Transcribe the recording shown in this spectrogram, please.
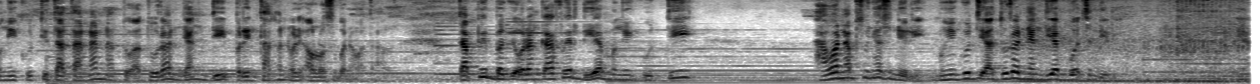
mengikuti tatanan atau aturan yang diperintahkan oleh Allah Subhanahu wa taala. Tapi bagi orang kafir dia mengikuti hawa nafsunya sendiri, mengikuti aturan yang dia buat sendiri. Ya,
